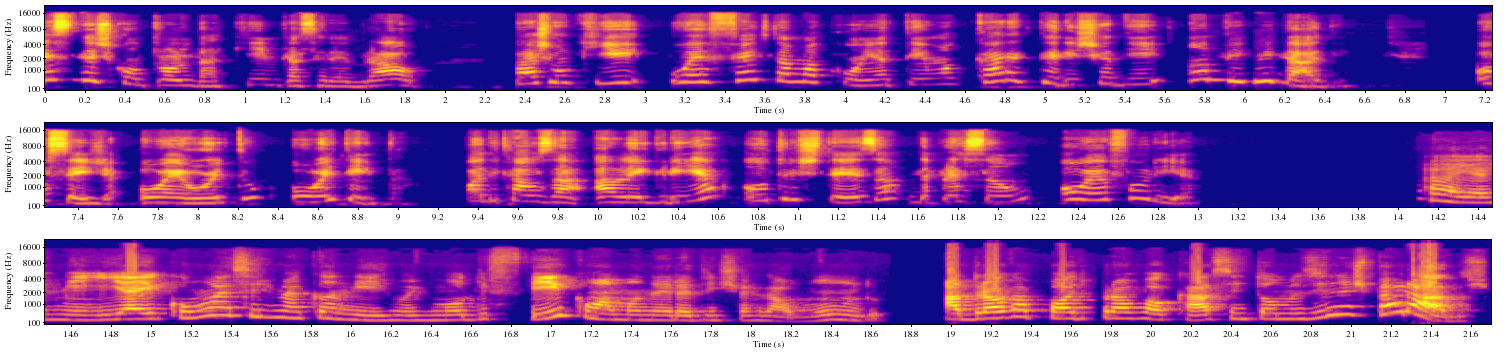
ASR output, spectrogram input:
Esse descontrole da química cerebral faz com que o efeito da maconha tenha uma característica de ambiguidade, ou seja, ou é 8 ou 80. Pode causar alegria ou tristeza, depressão ou euforia. Ah, Yasmin, e aí como esses mecanismos modificam a maneira de enxergar o mundo, a droga pode provocar sintomas inesperados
